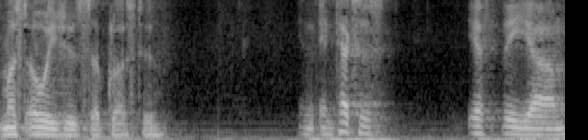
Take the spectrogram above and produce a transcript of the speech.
must always use subclause 2? In, in Texas, if the um,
